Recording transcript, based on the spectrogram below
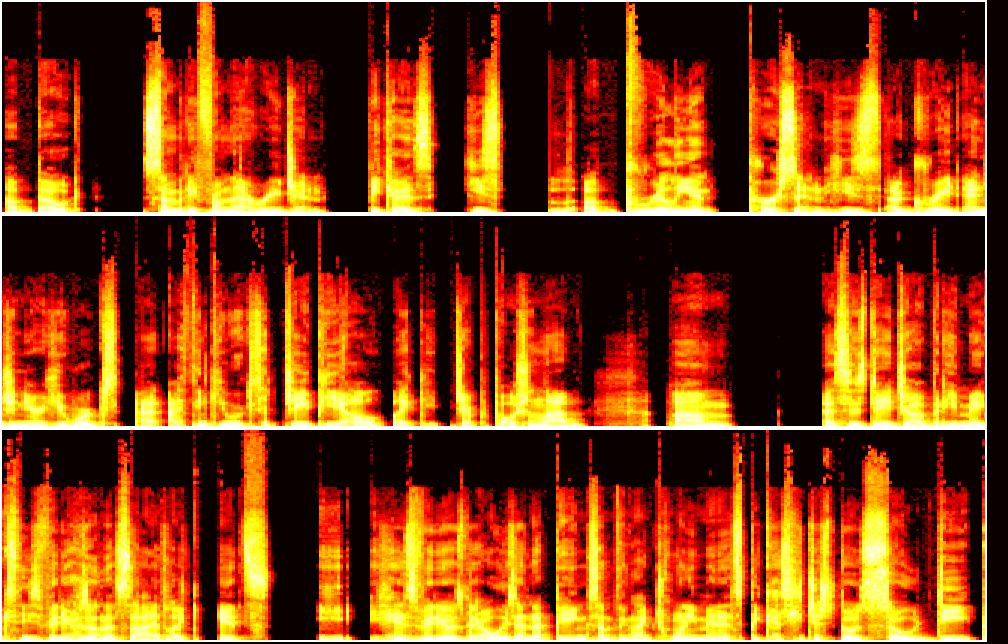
about somebody from that region because he's a brilliant person. He's a great engineer. He works at, I think he works at JPL, like Jet Propulsion Lab, um, as his day job. But he makes these videos on the side. Like it's he, his videos. They always end up being something like 20 minutes because he just goes so deep.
